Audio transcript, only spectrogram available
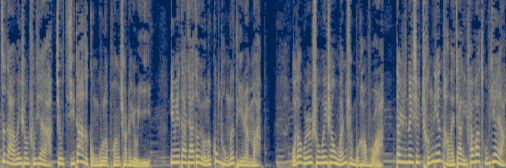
自打微商出现啊，就极大的巩固了朋友圈的友谊，因为大家都有了共同的敌人嘛。我倒不是说微商完全不靠谱啊。但是那些成天躺在家里发发图片呀，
